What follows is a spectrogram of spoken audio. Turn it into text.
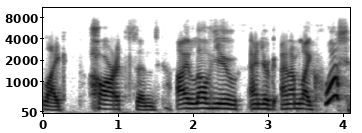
like hearts and "I love you," and you're, and I'm like, what?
